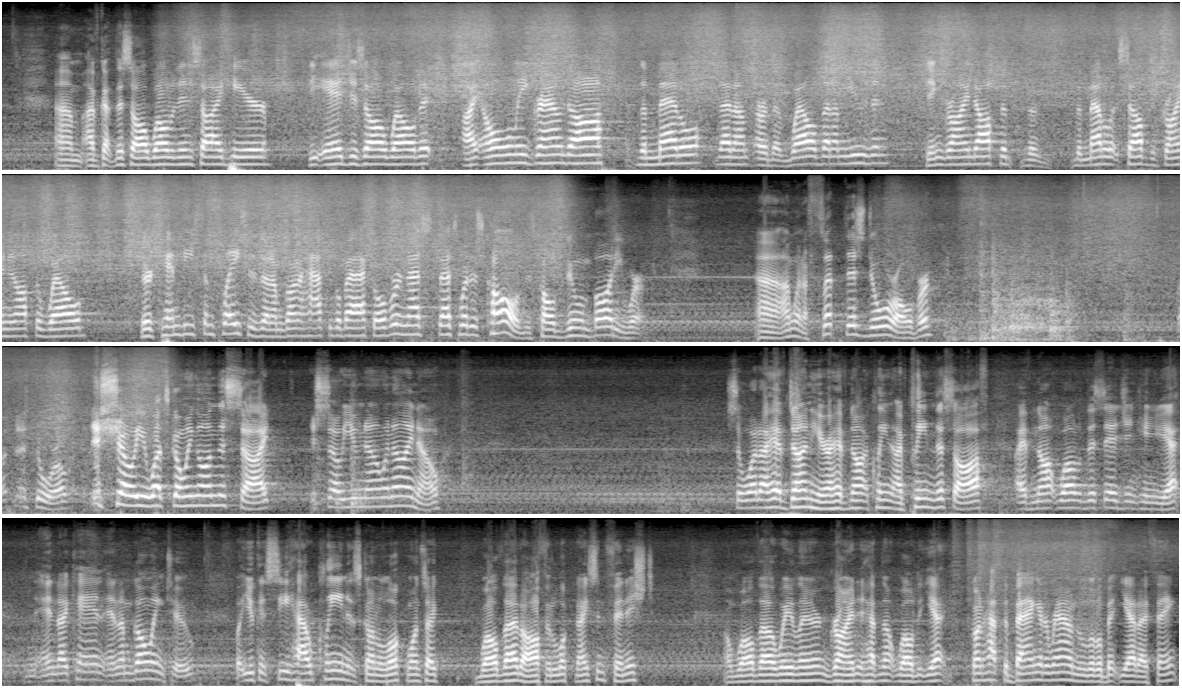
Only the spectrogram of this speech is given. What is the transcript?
Um, I've got this all welded inside here. The edge is all welded. I only ground off the metal that I'm, or the weld that I'm using. Didn't grind off the, the, the metal itself, just grinding off the weld. There can be some places that I'm going to have to go back over, and that's, that's what it's called. It's called doing body work. Uh, I'm going to flip this door over this door over. Just show you what's going on this side, just so you know and I know. So what I have done here, I have not cleaned, I've cleaned this off. I have not welded this edge in here yet, and I can, and I'm going to. But you can see how clean it's going to look once I weld that off. It'll look nice and finished. I'll weld that away later and grind it. Have not welded it yet. Going to have to bang it around a little bit yet, I think.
